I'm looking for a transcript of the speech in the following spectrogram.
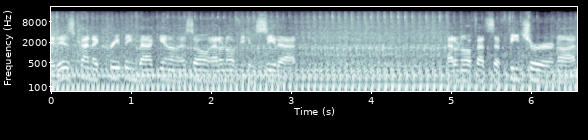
It is kind of creeping back in on its own. I don't know if you can see that. I don't know if that's a feature or not.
